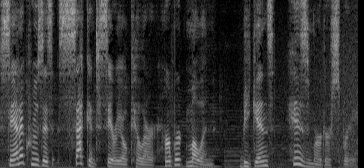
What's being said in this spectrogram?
Santa Cruz's second serial killer, Herbert Mullin, begins his murder spree.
